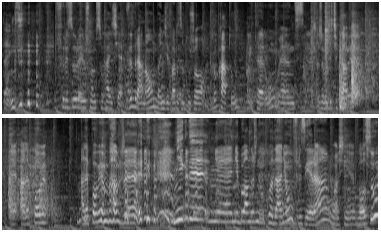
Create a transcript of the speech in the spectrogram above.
Thanks. Fryzurę już mam, słuchajcie, wybraną. Będzie bardzo dużo brokatu, glitteru, więc myślę, że będzie ciekawie. Ale powiem, ale powiem wam, że nigdy nie, nie byłam na żadnym układaniu fryzjera, właśnie włosów,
